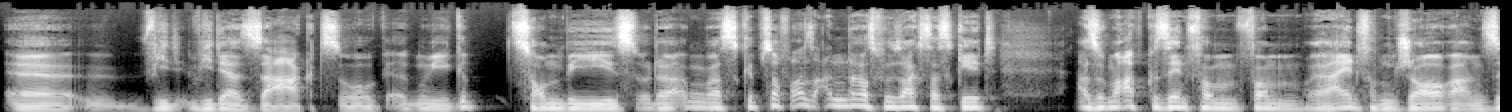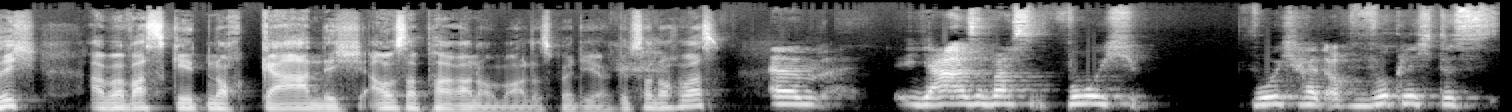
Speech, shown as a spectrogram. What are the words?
äh, wieder sagt. So irgendwie gibt Zombies oder irgendwas. Gibt es noch was anderes, wo du sagst, das geht, also mal abgesehen vom, vom rein vom Genre an sich, aber was geht noch gar nicht, außer Paranormales bei dir? Gibt es da noch was? Ähm, ja, also was, wo ich, wo ich halt auch wirklich das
